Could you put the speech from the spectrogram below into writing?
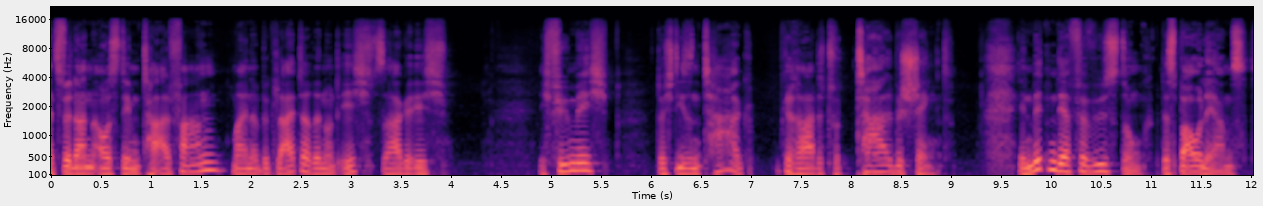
Als wir dann aus dem Tal fahren, meine Begleiterin und ich, sage ich, ich fühle mich durch diesen Tag gerade total beschenkt. Inmitten der Verwüstung, des Baulärms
